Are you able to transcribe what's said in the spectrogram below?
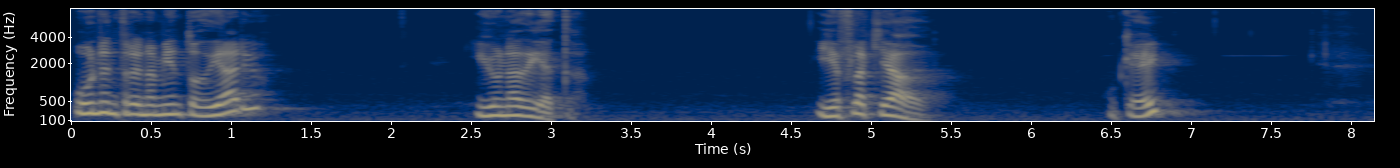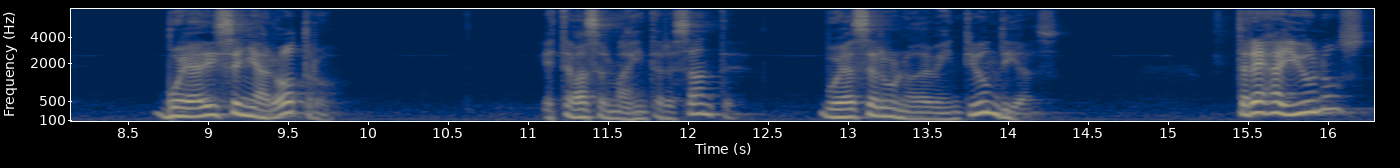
un entrenamiento diario y una dieta. Y he flaqueado. ¿Ok? Voy a diseñar otro. Este va a ser más interesante. Voy a hacer uno de 21 días. Tres ayunos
